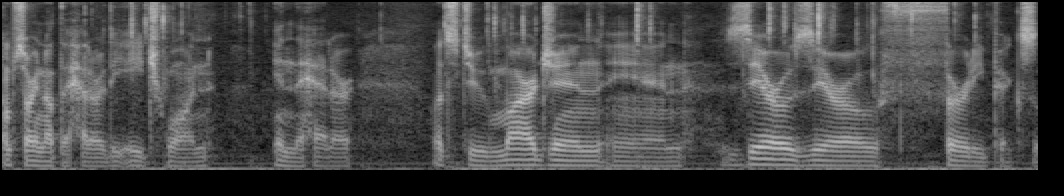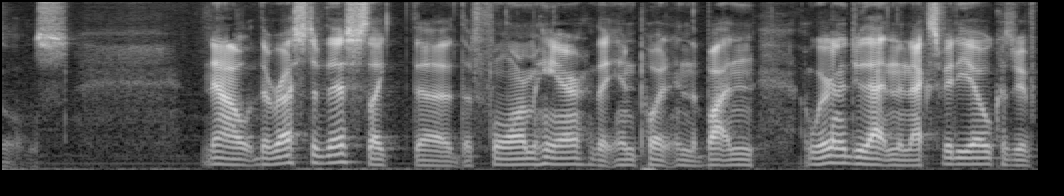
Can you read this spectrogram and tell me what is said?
I'm sorry, not the header, the H1 in the header. Let's do margin and 0, 0, 30 pixels. Now, the rest of this, like the, the form here, the input and the button, we're going to do that in the next video because we have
